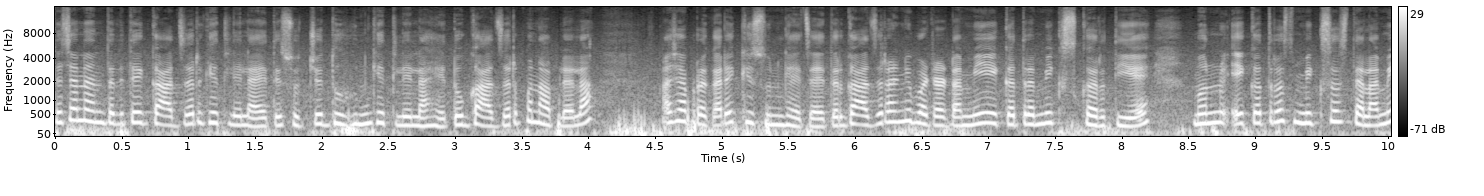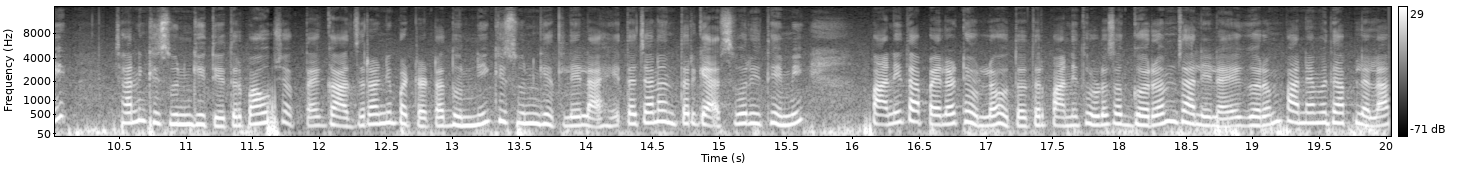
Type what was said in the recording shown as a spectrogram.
त्याच्यानंतर इथे गाजर घेतलेला आहे. ते स्वच्छ धुवून घेतलेला आहे. तो गाजर पण आपल्याला अशा प्रकारे खिसून घ्यायचं आहे. तर गाजर आणि बटाटा मी एकत्र मिक्स करते आहे म्हणून एकत्रच मिक्सच त्याला मी छान खिसून घेते. तर पाहू शकताय गाजर आणि बटाटा दोन्ही खिसून घेतलेला आहे. त्याच्यानंतर गॅसवर इथे मी पाणी तापायला ठेवलं होतं. तर पाणी थोडंसं गरम झालेलं आहे. गरम पाण्यामध्ये आपल्याला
